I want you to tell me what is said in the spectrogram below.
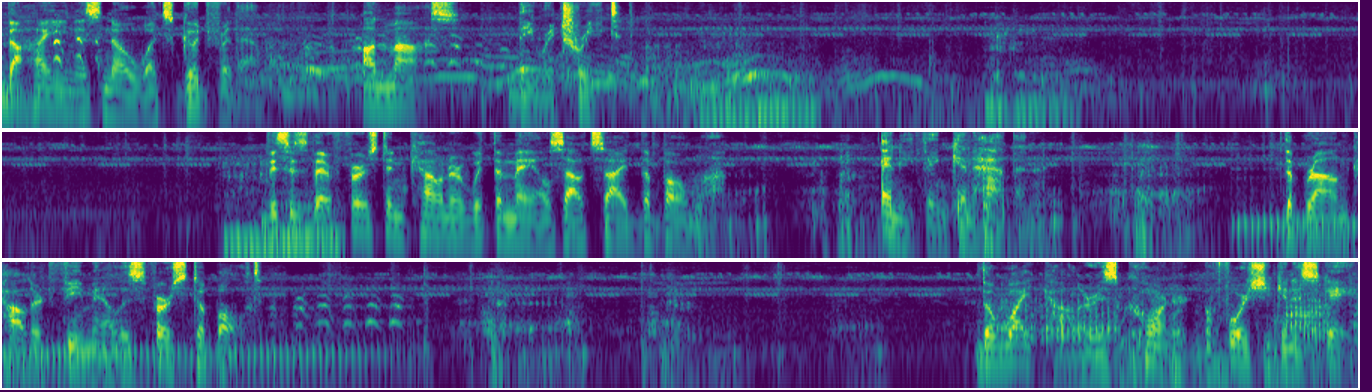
The hyenas know what's good for them. En masse, they retreat. This is their first encounter with the males outside the boma anything can happen. The brown-collared female is first to bolt. The white collar is cornered before she can escape.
